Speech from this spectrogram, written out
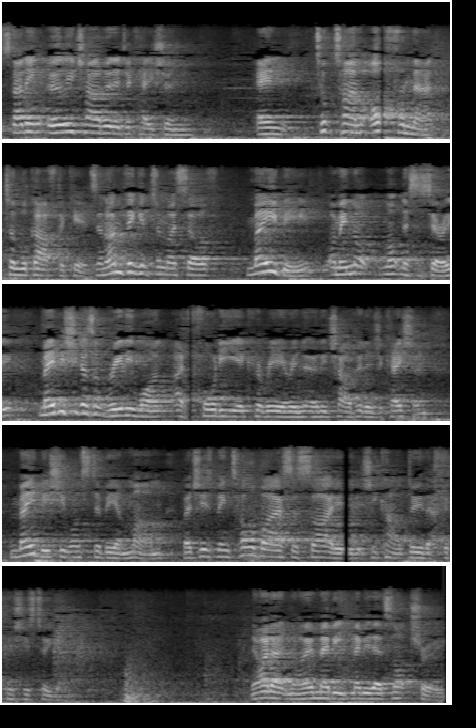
studying early childhood education and took time off from that to look after kids. And I'm thinking to myself, maybe, I mean, not, not necessarily, maybe she doesn't really want a 40 year career in early childhood education. Maybe she wants to be a mum, but she's been told by a society that she can't do that because she's too young. Now, I don't know, maybe, maybe that's not true.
